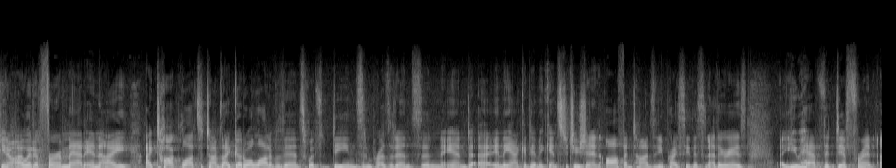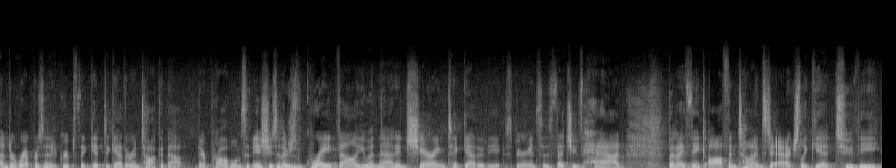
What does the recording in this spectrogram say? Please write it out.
You know, I would affirm that, and I, I talk lots of times. I go to a lot of events with deans and presidents and and uh, in the academic institution, and oftentimes, and you probably see this in other areas, uh, you have the different underrepresented groups that get together and talk about their problems and issues, and there's great value in that in sharing together the experiences that you've had. But I think oftentimes to actually get to the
